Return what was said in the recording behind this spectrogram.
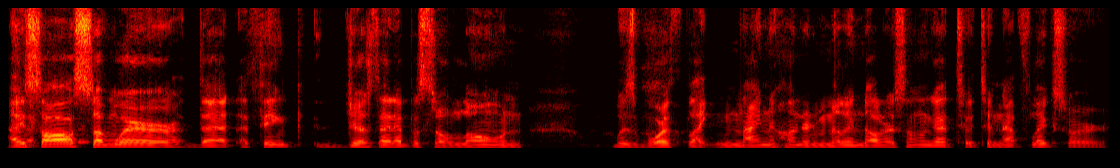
I saw somewhere that I think just that episode alone was worth like nine hundred million dollars, something like that, to, to Netflix or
